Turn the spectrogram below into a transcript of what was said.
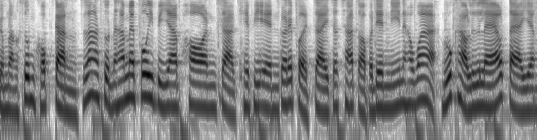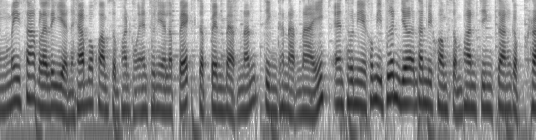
กำลังซุ่มคบกัน ล่าสุดนะครับแม่ปุ้ยปิยาพรจาก KPN ก็ได้เปิดใจชัดๆต่อประเด็นนี้นะครับว่ารู้ข่าวลือแล้วแต่ยังไม่ทราบรายละเอียดนะครับว่าความสัมพันธ์ของแอนโทเนียและเป็กจะเป็นแบบนั้นจริงขนาดไหนแอนโทเนียเขามีเพื่อนเยอะถ้ามีความสัมพันธ์จริงจังกับใคร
